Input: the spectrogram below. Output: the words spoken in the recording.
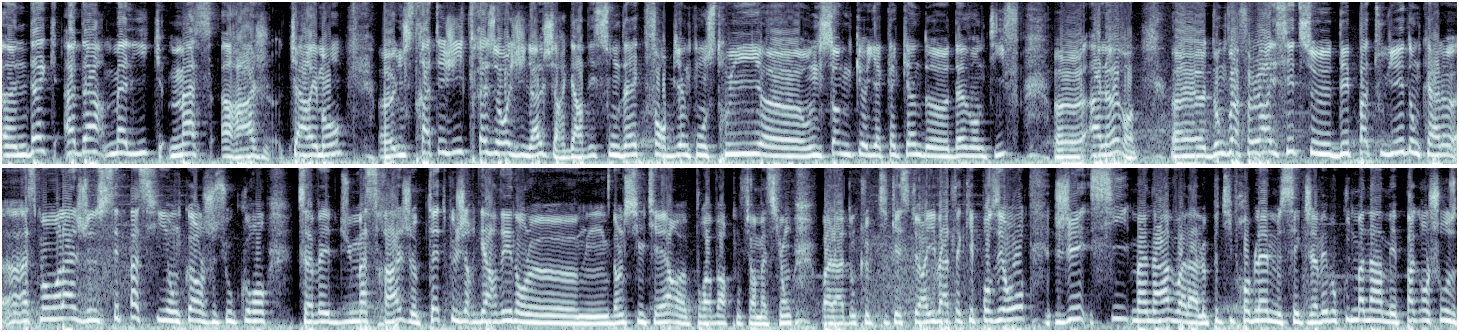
un deck Adar Malik Mass Rage, carrément. Euh, une stratégie très originale. J'ai regardé son deck, fort bien construit. Euh, on sent qu'il y a quelqu'un d'inventif à l'œuvre. donc va falloir essayer de se dépatouiller. Donc à, ce moment-là, je ne sais pas si encore je suis au courant que ça va être du Mass Rage. Peut-être que j'ai regardé dans le, dans le cimetière pour avoir confirmation. Voilà, donc le petit caster, il va attaquer pour 0. J'ai 6 mana. Voilà, le petit problème, c'est que j'avais beaucoup de mana, mais pas grand chose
